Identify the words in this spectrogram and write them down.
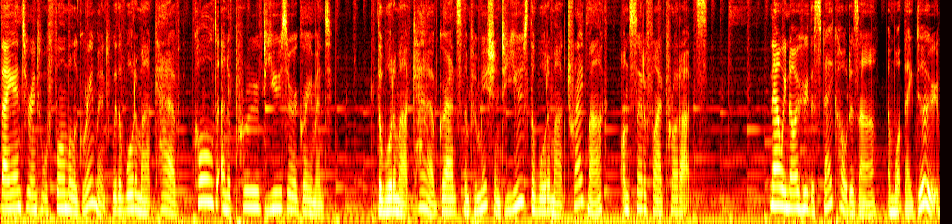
They enter into a formal agreement with a watermark cab called an approved user agreement the Watermark CAB grants them permission to use the Watermark trademark on certified products. Now we know who the stakeholders are and what they do,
